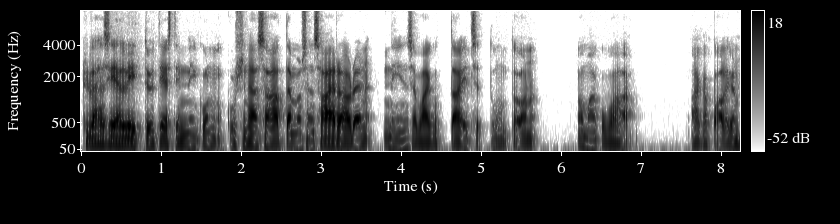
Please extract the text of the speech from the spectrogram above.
kyllähän siihen liittyy tietysti, niin kun, kun sinä saat tämmöisen sairauden, niin se vaikuttaa itsetuntoon, omaa kuvaa aika paljon.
